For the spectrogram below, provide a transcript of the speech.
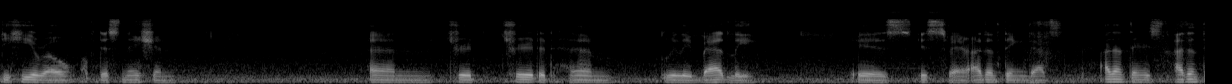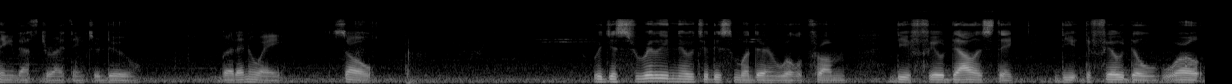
the hero of this nation and treat, treated him really badly is is fair. I don't think that's I don't think it's, I don't think that's the right thing to do. But anyway, so we just really new to this modern world from the feudalistic the, the feudal world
